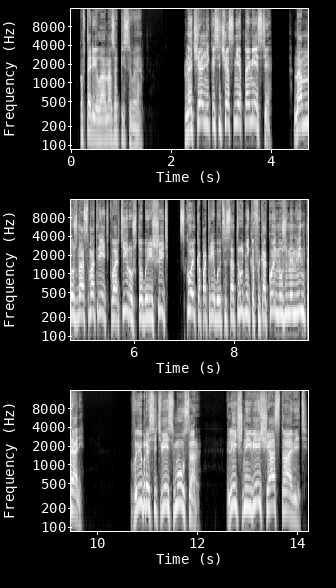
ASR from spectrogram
— повторила она, записывая. «Начальника сейчас нет на месте. Нам нужно осмотреть квартиру, чтобы решить, сколько потребуется сотрудников и какой нужен инвентарь. Выбросить весь мусор. Личные вещи оставить.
